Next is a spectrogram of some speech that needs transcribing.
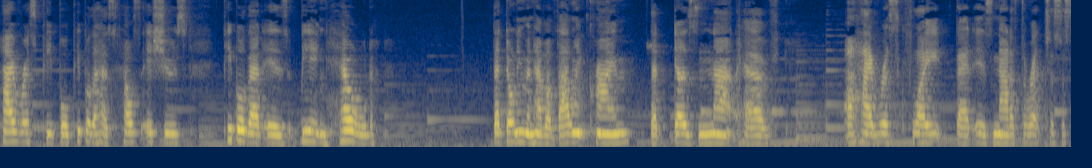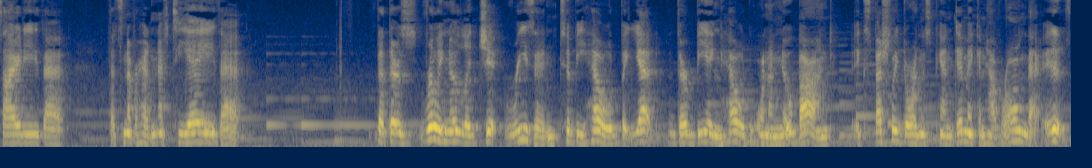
high risk people, people that has health issues, people that is being held that don't even have a violent crime, that does not have a high risk flight, that is not a threat to society, that that's never had an FTA, that that there's really no legit reason to be held, but yet they're being held on a no bond, especially during this pandemic and how wrong that is.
